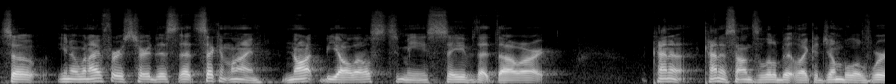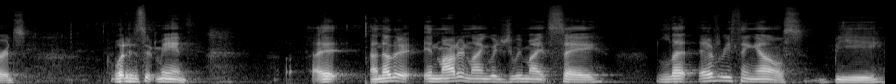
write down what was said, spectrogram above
So, you know, when I first heard this, that second line, not be all else to me save that thou art, kind of kind of sounds a little bit like a jumble of words. What does it mean? another in modern language we might say, let everything else be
